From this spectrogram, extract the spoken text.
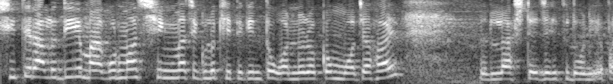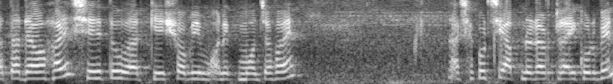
শীতের আলু দিয়ে মাগুর মাছ, শিং মাছ, এগুলো খেতে কিন্তু অন্যরকম মজা হয়। লাস্টে যেহেতু ধনিয়া পাতা দেওয়া হয়, সেহেতু আর কি সবই অনেক মজা হয়। আশা করছি আপনারাও ট্রাই করবেন।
